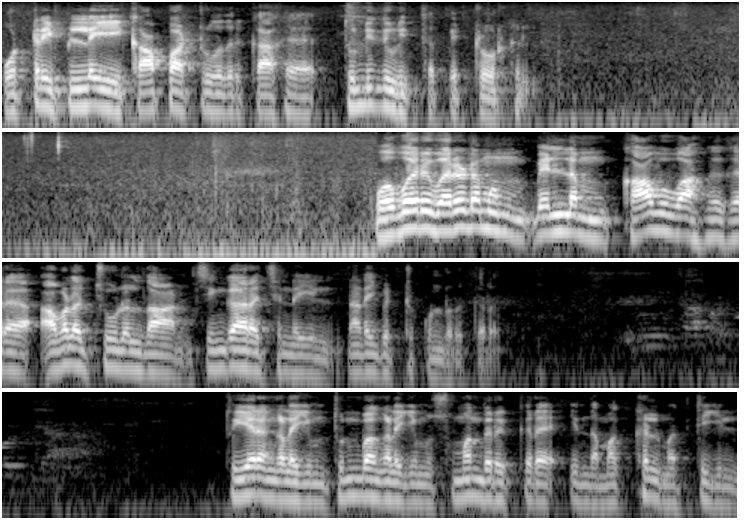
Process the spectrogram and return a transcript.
ஒற்றை பிள்ளையை காப்பாற்றுவதற்காக துடிதுடித்த பெற்றோர்கள். ஒவ்வொரு வருடமும் வெள்ளம் காவு வாங்குகிற அவலச் சிங்கார சென்னையில் நடைபெற்று கொண்டிருக்கிறது. துயரங்களையும் துன்பங்களையும் சுமந்திருக்கிற இந்த மக்கள் மத்தியில்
